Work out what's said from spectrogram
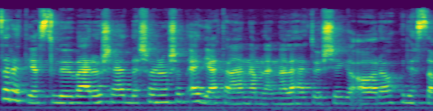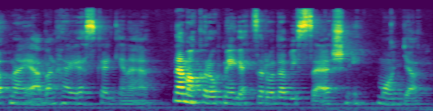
Szereti a szülővárosát, de sajnos ott egyáltalán nem lenne lehetősége arra, hogy a szakmájában helyezkedjen el. Nem akarok még egyszer oda visszaesni, mondja.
